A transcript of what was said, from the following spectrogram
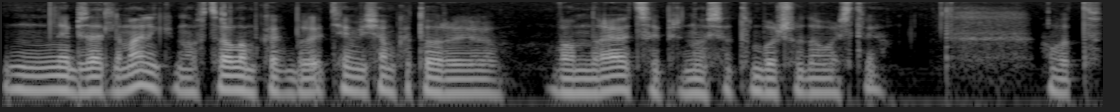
Не обязательно маленьким, но в целом как бы тем вещам, которые вам нравятся и приносят больше удовольствия. Вот.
